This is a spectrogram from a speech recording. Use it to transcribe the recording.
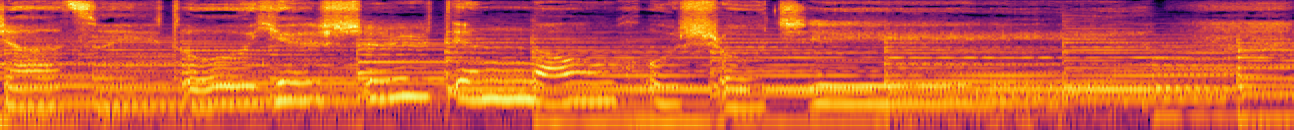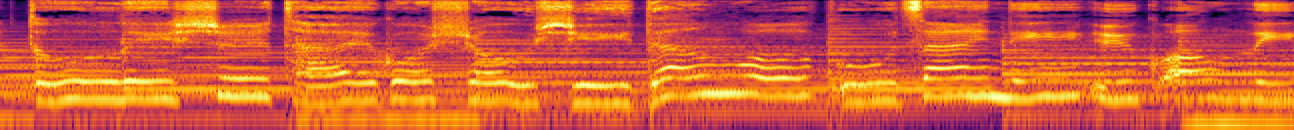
家最多也是电脑或手机，独立是太过熟悉，但我不在你余光里，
